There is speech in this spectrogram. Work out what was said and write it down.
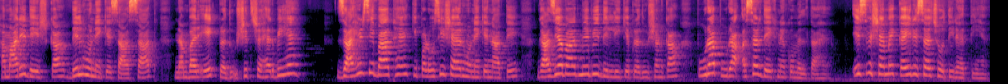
हमारे देश का दिल होने के साथ साथ नंबर एक प्रदूषित शहर भी है? ज़ाहिर सी बात है कि पड़ोसी शहर होने के नाते गाज़ियाबाद में भी दिल्ली के प्रदूषण का पूरा पूरा असर देखने को मिलता है। इस विषय में कई रिसर्च होती रहती हैं।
